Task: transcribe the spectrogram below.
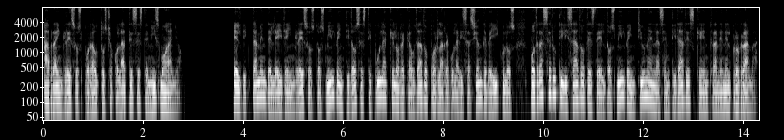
habrá ingresos por autos chocolates este mismo año. El dictamen de Ley de Ingresos 2022 estipula que lo recaudado por la regularización de vehículos podrá ser utilizado desde el 2021 en las entidades que entran en el programa.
